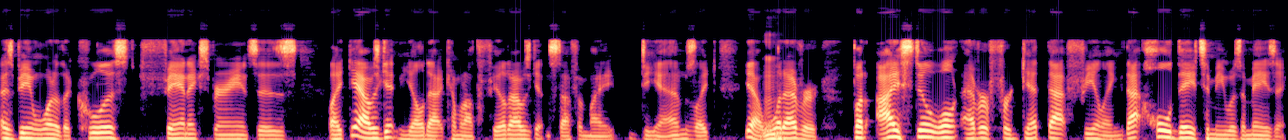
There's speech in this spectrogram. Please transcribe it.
as being one of the coolest fan experiences. Like, yeah, I was getting yelled at coming off the field. I was getting stuff in my DMs. Like, yeah, mm. whatever. But I still won't ever forget that feeling. That whole day to me was amazing.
